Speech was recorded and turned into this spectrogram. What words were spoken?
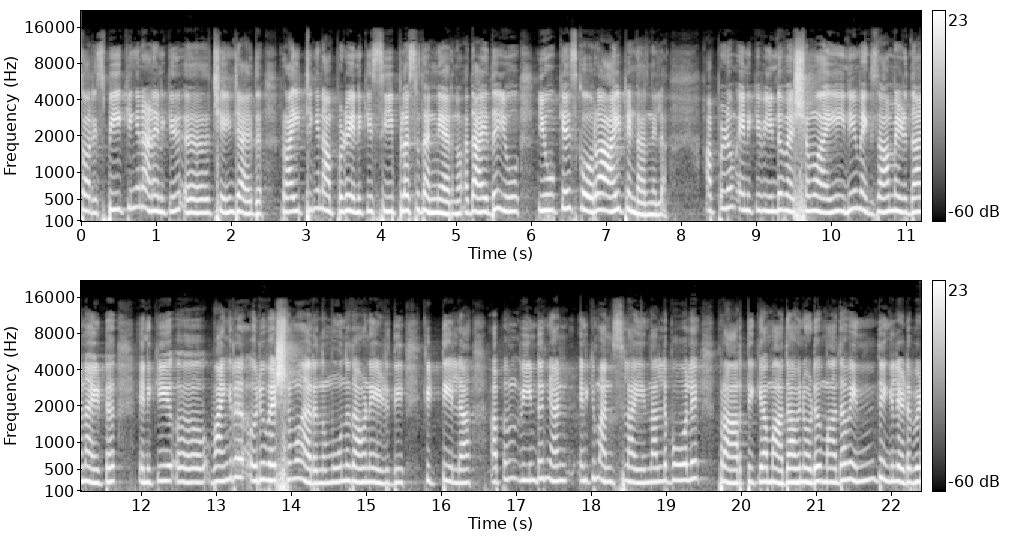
സോറി സ്പീക്കിങ്ങിനാണ് എനിക്ക് ചേഞ്ച് ആയത്. റൈറ്റിങ്ങിന് അപ്പോഴും എനിക്ക് സി പ്ലസ് തന്നെയായിരുന്നു. അതായത് യു യു കെ സ്കോർ ആയിട്ടുണ്ടായിരുന്നില്ല. അപ്പോഴും എനിക്ക് വീണ്ടും വിഷമമായി. ഇനിയും എക്സാം എഴുതാനായിട്ട് എനിക്ക് ഭയങ്കര ഒരു വിഷമമായിരുന്നു. മൂന്ന് തവണ എഴുതി കിട്ടിയില്ല. അപ്പം വീണ്ടും ഞാൻ എനിക്ക് മനസ്സിലായി. നല്ലപോലെ പ്രാർത്ഥിക്കാം മാതാവിനോട് മാതാവ് എന്തെങ്കിലും ഇടപെ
